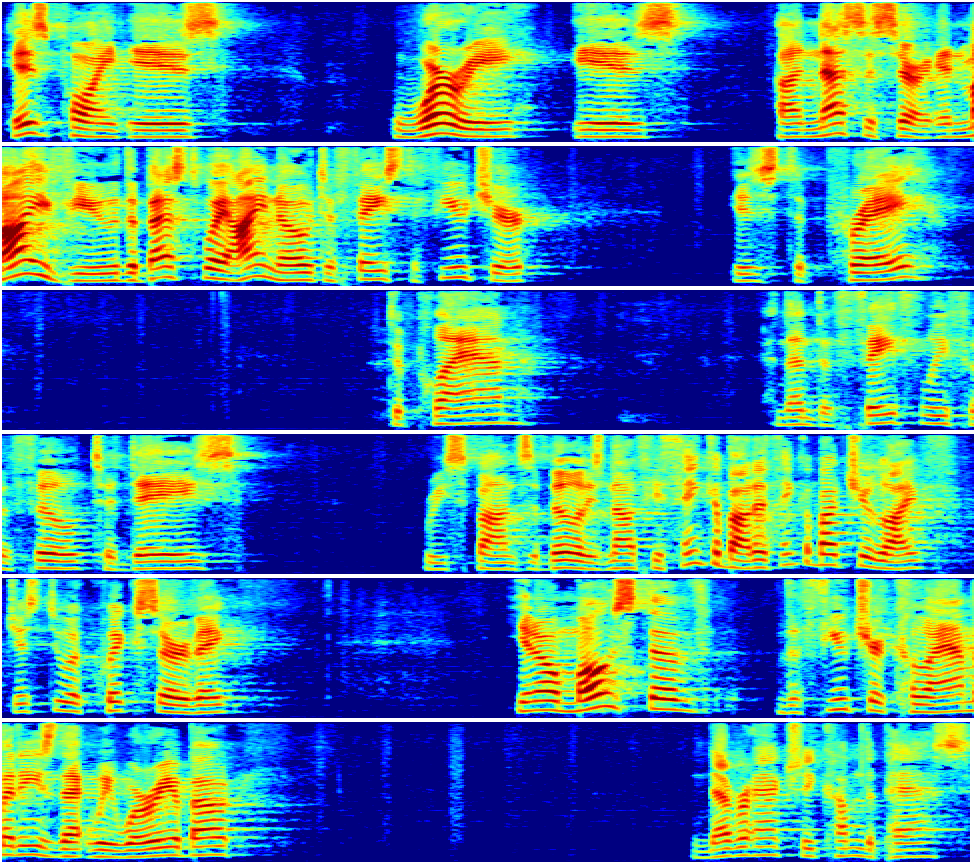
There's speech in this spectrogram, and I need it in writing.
His point is worry is unnecessary. In my view, the best way I know to face the future is to pray, to plan, and then to faithfully fulfill today's responsibilities. Now, if you think about it, think about your life, just do a quick survey. You know, most of the future calamities that we worry about never actually come to pass.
